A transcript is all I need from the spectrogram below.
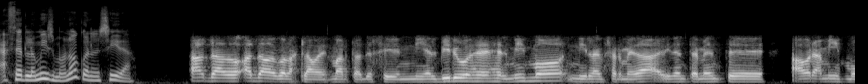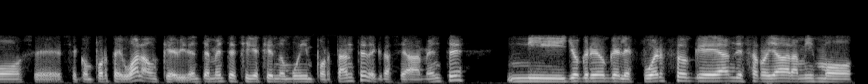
hacer lo mismo ¿no? con el SIDA. Has dado, has dado con las claves, Marta. Es decir, ni el virus es el mismo, ni la enfermedad, evidentemente, ahora mismo se, se comporta igual, aunque evidentemente sigue siendo muy importante, desgraciadamente. Ni yo creo que el esfuerzo que han desarrollado ahora mismo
